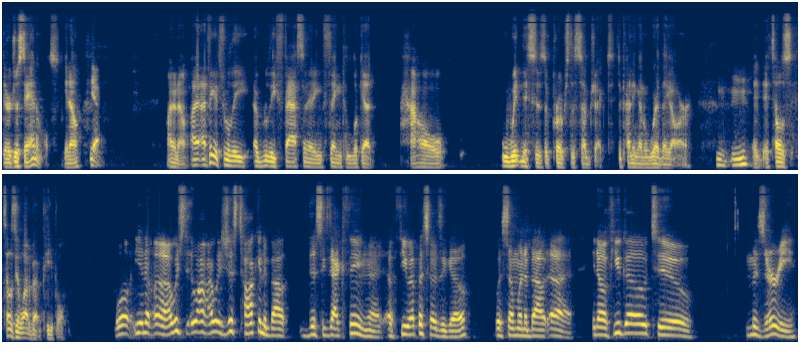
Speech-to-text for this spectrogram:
they're just animals, you know. Yeah. I don't know. I, I think it's really a really fascinating thing to look at how witnesses approach the subject, depending on where they are. Mm-hmm. It, it tells it tells you a lot about people. Well, you know, uh, I was I was just talking about this exact thing uh, a few episodes ago with someone about uh, you know, if you go to Missouri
